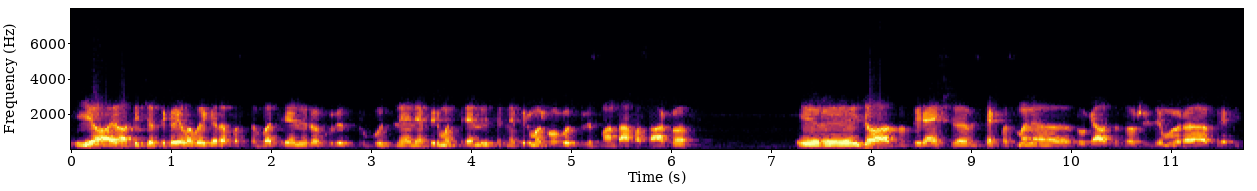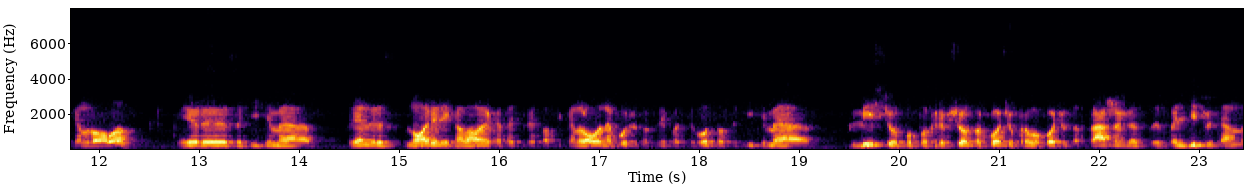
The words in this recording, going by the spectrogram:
Jo, jo, tai čia tikrai labai gera pastaba trenerio, kuris turbūt ne, ne pirmas treneris ir ne pirmas žmogus, kuris man tą pasako. Ir jo, nu, tai reiškia vis tiek pas mane daugiausia to žaidimų yra prie pick and rollo. Ir, sakykime, treneris nori, reikalauja, kad aš prie to pick and rollo nebūčiau toksai pasyvus, o, sakykime, lyščiau po, po krepšiu, atakuočiau, provokuočiau tas pražangas, bandyčiau ten,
